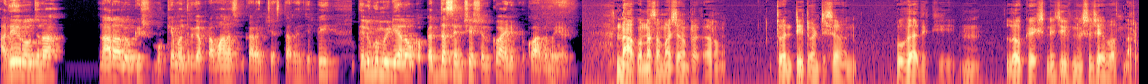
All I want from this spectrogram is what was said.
అదే రోజున నారా లోకేష్ ముఖ్యమంత్రిగా ప్రమాణ స్వీకారం చేస్తాడని చెప్పి తెలుగు మీడియాలో ఒక పెద్ద సెన్సేషన్కు ఆయన ఇప్పుడు కారణమయ్యాడు. నాకున్న సమాచారం ప్రకారం ట్వంటీ ట్వంటీ సెవెన్ ఉగాదికి లోకేష్ని చీఫ్ మినిస్టర్ చేయబోతున్నారు.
